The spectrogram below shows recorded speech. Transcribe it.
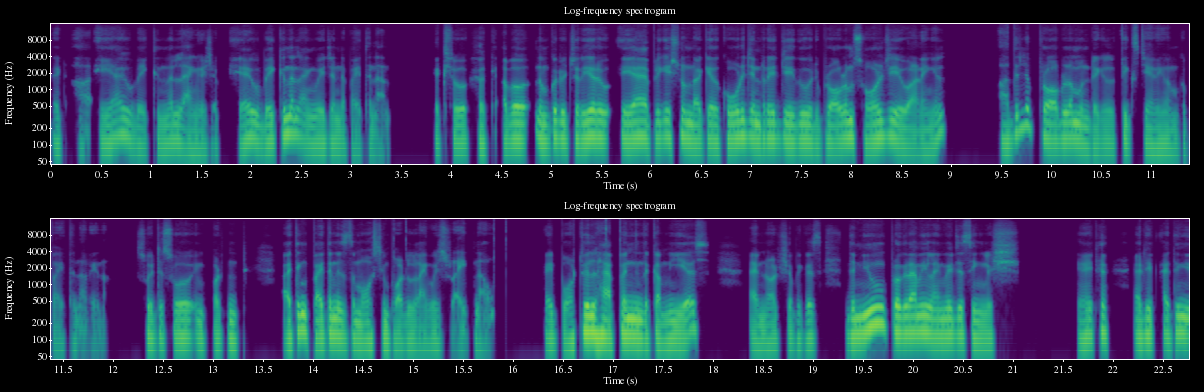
right A I ഉപയോഗിക്കുന്ന ലാംഗ്വേജ് എ ഐ ഉപയോഗിക്കുന്ന ലാംഗ്വേജ് എന്റെ പൈത്തനാണ് എക്സോ അപ്പോൾ നമുക്കൊരു ചെറിയൊരു എ ഐ ആപ്ലിക്കേഷൻ ഉണ്ടാക്കി അത് കോഡ് ജനറേറ്റ് ചെയ്ത് ഒരു പ്രോബ്ലം സോൾവ് ചെയ്യുവാണെങ്കിൽ അതിൽ പ്രോബ്ലം ഉണ്ടെങ്കിൽ ഫിക്സ് ചെയ്യണമെങ്കിൽ നമുക്ക് പൈത്തൻ അറിയണം. So it is so important I think Python is the most important language right now right what will happen in the coming years I'm not sure because the new programming language is English right and it I think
